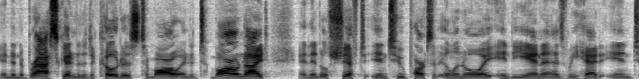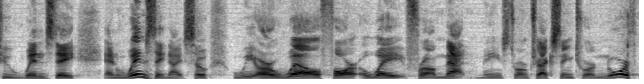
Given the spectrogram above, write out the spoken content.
into Nebraska, into the Dakotas tomorrow, into tomorrow night, and then it'll shift into parts of Illinois, Indiana as we head into Wednesday and Wednesday night. So we are well far away from that. Main storm track staying to our north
